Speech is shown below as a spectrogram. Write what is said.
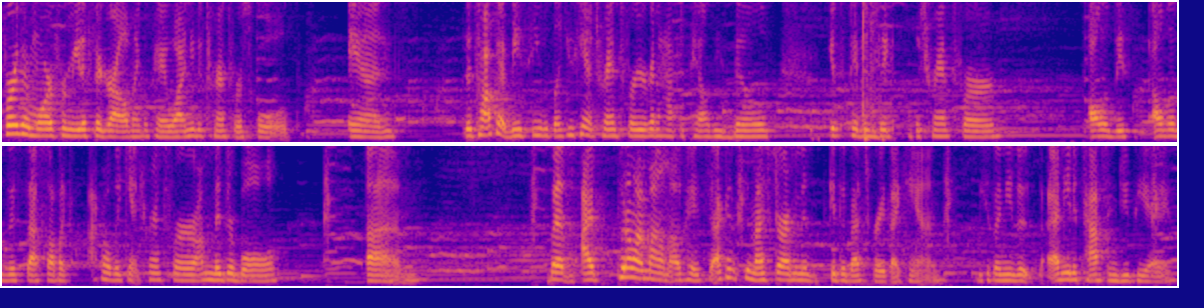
furthermore, for me to figure out, I'm like, okay, well, I need to transfer schools. And the talk at BC was like, you can't transfer. You're going to have to pay all these bills. You have to pay this big to transfer all of this, all of this stuff. So I'm like, I probably can't transfer. I'm miserable. Um, but I put on my mind, okay, second semester, I'm going to get the best grades I can because I need to, I need a passing GPA.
